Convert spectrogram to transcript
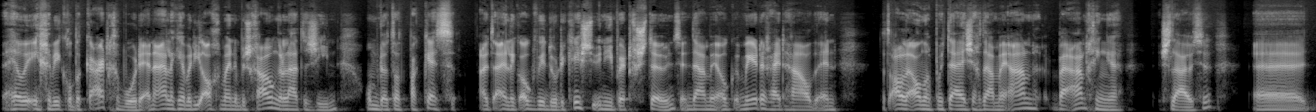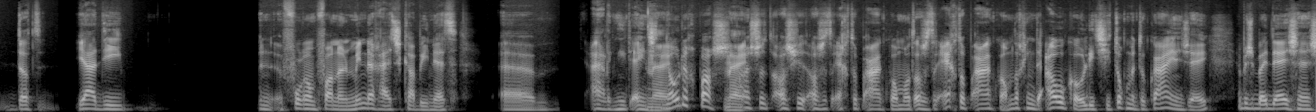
heel ingewikkelde kaart geworden. En eigenlijk hebben die algemene beschouwingen laten zien, omdat dat pakket uiteindelijk ook weer door de ChristenUnie werd gesteund en daarmee ook een meerderheid haalde en dat allerlei andere partijen zich daarmee aan, bij aan gingen sluiten, eh, dat ja, die een vorm van een minderheidskabinet ehm, eigenlijk niet eens Nee. nodig was Nee. als, het, als, je, als het echt op aankwam. Want als het er echt op aankwam, dan ging de oude coalitie toch met elkaar in zee. Hebben ze bij D66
